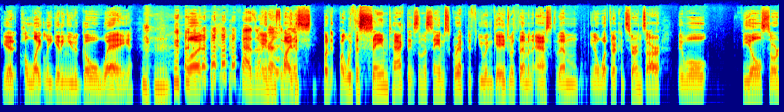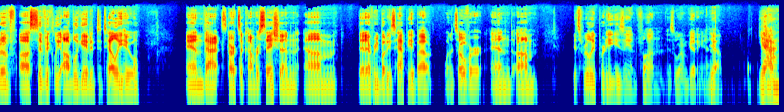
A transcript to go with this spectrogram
get, politely getting you to go away, but in, by this, but but with the same tactics and the same script, if you engage with them and ask them, you know, what their concerns are, they will feel sort of uh, civically obligated to tell you, and that starts a conversation um, that everybody's happy about when it's over, and um, it's really pretty easy and fun, is what I'm getting at. Yeah. Yeah.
